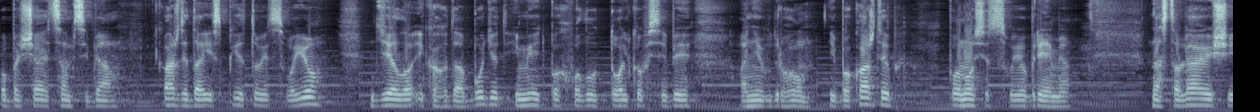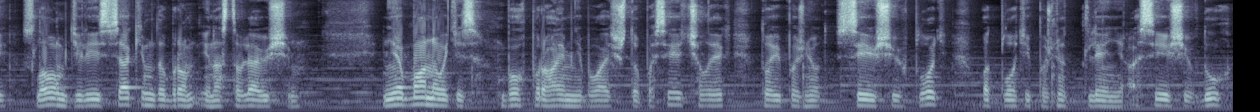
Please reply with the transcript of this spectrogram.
обольщает сам себя. Каждый да испытывает свое дело, и когда будет иметь похвалу только в себе, а не в другом, ибо каждый поносит свое бремя. наставляющий, словом делись всяким добром и наставляющим. Не обманывайтесь, Бог поругаем не бывает, что посеет человек, то и пожнет. Сеющий в плоть, от плоти пожнет тление, а сеющий в дух,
